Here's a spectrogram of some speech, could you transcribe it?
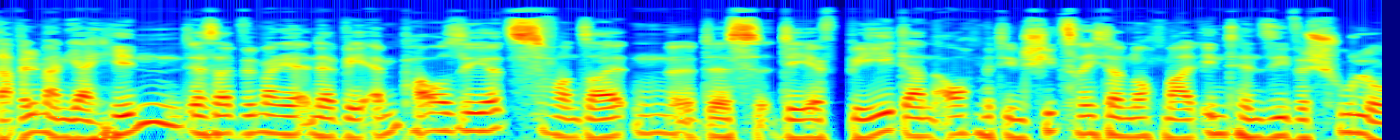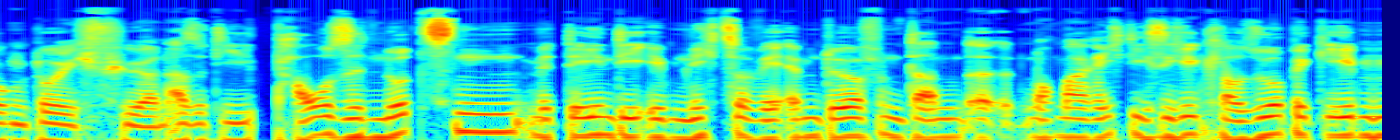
da will man ja hin, deshalb will man ja in der WM-Pause jetzt von Seiten des DFB dann auch mit den Schiedsrichtern nochmal intensive Schulungen durchführen. Also die Pause nutzen, mit denen, die eben nicht zur WM dürfen, dann äh, nochmal richtig sich in Klausur begeben,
